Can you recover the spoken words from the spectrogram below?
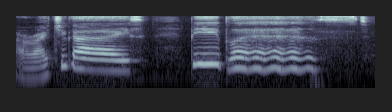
All right, you guys, be blessed.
